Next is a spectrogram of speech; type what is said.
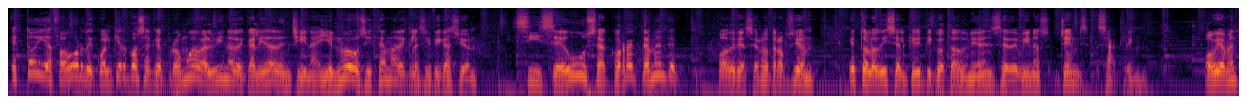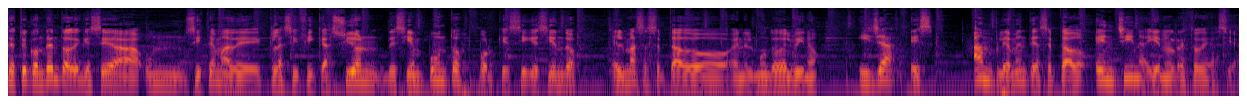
Estoy a favor de cualquier cosa que promueva el vino de calidad en China y el nuevo sistema de clasificación, si se usa correctamente, podría ser otra opción. Esto lo dice el crítico estadounidense de vinos James Sackling. Obviamente estoy contento de que sea un sistema de clasificación de 100 puntos porque sigue siendo el más aceptado en el mundo del vino y ya es ampliamente aceptado en China y en el resto de Asia.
